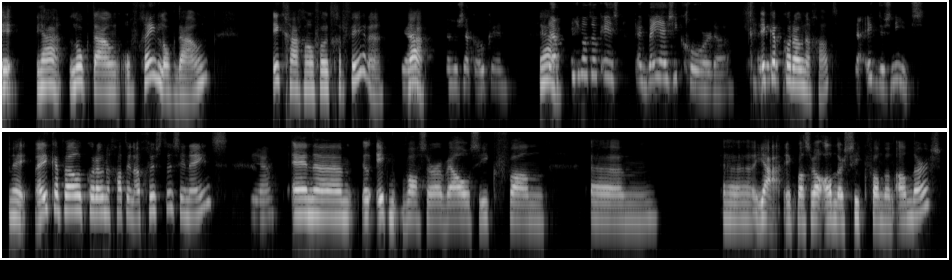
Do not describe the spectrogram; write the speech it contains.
I- ja, lockdown of geen lockdown, ik ga gewoon fotograferen. Ja, Daar sta ik ook in. ja. Ja. weet je wat ook is? Kijk, ben jij ziek geworden? Ik heb corona gehad. Ja, ik dus niet. Nee, maar ik heb wel corona gehad in augustus ineens. Ja. En ehm, ik was er wel ziek van. ehm, eh, ja, ik was wel anders ziek van dan anders.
